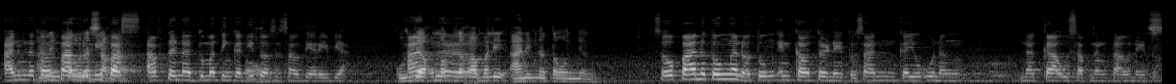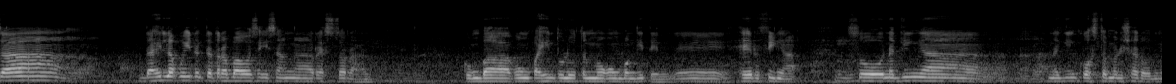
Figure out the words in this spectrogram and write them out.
Anim na taon Anim pa ang lumipas after na dumating ka dito sa Saudi Arabia. Kung di At, ako uh, magkakamali, anim na taon yon. So paano tong ano, tong encounter na ito? Saan kayo unang nagkausap ng tao na ito? Sa dahil ako ay nagtatrabaho sa isang ah, restaurant, kung ba kung pahintulutan mo akong banggitin, eh Herfi nga. So naging ah, naging customer siya ron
